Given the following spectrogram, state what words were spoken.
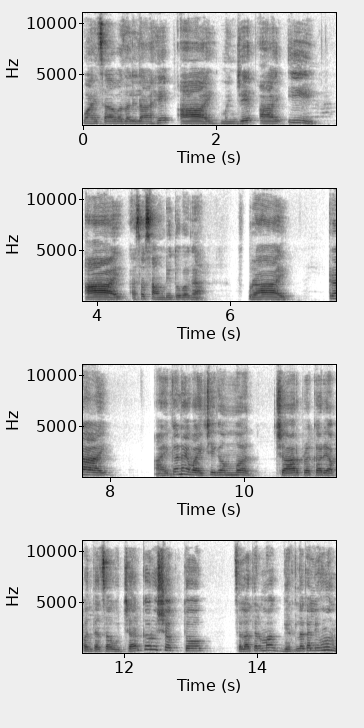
वायचा आवाज आलेला आहे आय म्हणजे आय ई आय असा साऊंड येतो बघा. फ्राय ट्राय आहे का नाही? वायची गंमत. चार प्रकारे आपण त्याचा उच्चार करू शकतो. चला तर मग घेतलं का लिहून?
